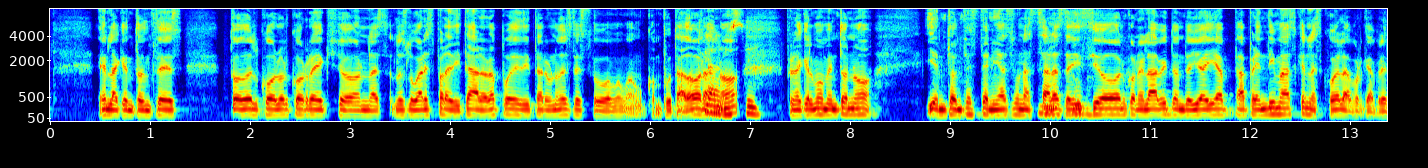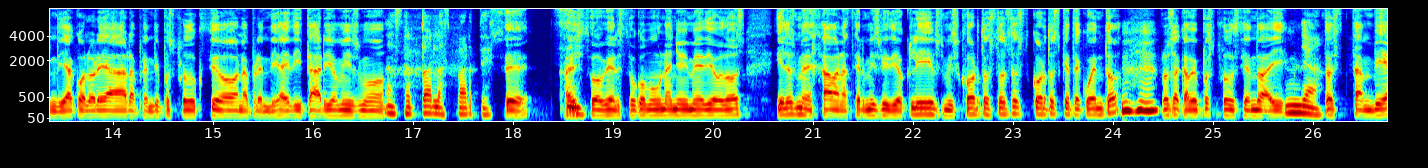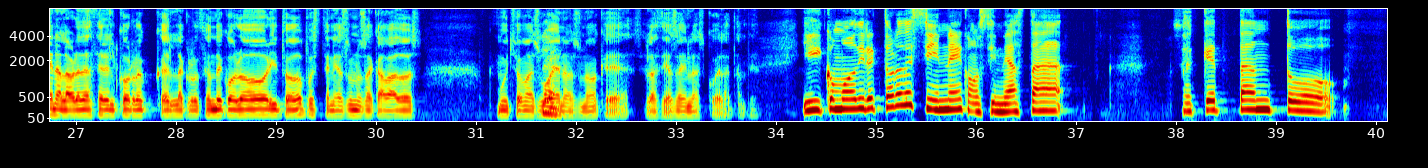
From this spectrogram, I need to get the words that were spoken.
en la que entonces todo el color correction, las- los lugares para editar, ahora puede editar uno desde su computadora, Claro, ¿no? sí. Pero en aquel momento no. Y entonces tenías unas salas de edición con el hábito donde yo ahí ap- aprendí más que en la escuela, porque aprendí a colorear, aprendí postproducción, aprendí a editar yo mismo. Hacer todas las partes. Sí. Ahí estuvo bien, estuvo como un año y medio o dos y ellos me dejaban hacer mis videoclips, mis cortos, todos esos cortos que te cuento, los acabé pues produciendo ahí. Entonces también a la hora de hacer el la corrección de color y todo, pues tenías unos acabados mucho más buenos, ¿no? Que si lo hacías ahí en la escuela también. Y como director de cine, como cineasta, sea, ¿qué tanto,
